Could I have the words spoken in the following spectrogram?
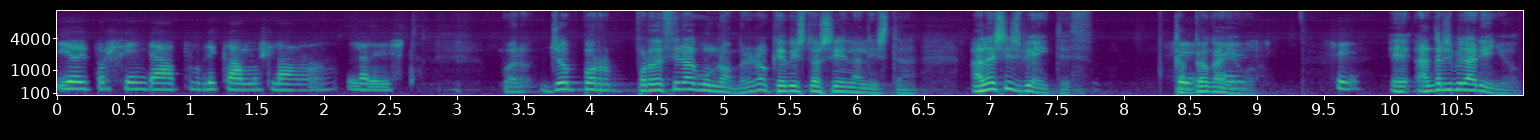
y hoy por fin ya publicamos la, la lista. Bueno, yo por, por decir algún nombre, ¿no? Que he visto así en la lista. Alexis Vieitez, campeón Sí, gallego. sí, Eh, Andrés Vilariño,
